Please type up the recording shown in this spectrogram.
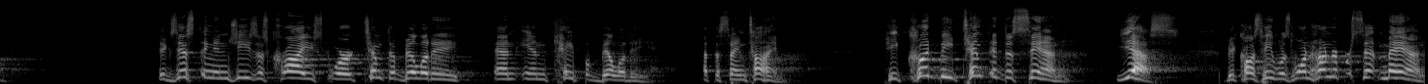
Existing in Jesus Christ were temptability and incapability at the same time. He could be tempted to sin Yes, because he was 100% man.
